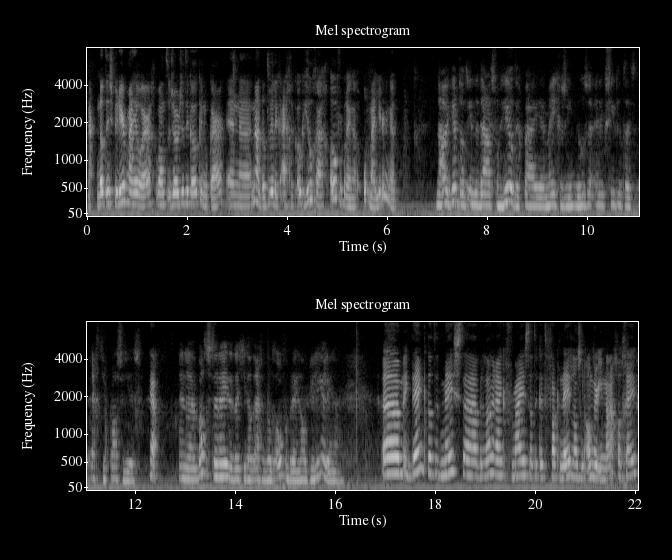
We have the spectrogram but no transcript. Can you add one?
Nou, dat inspireert mij heel erg, want zo zit ik ook in elkaar. En uh, nou, dat wil ik eigenlijk ook heel graag overbrengen op mijn leerlingen. Nou, ik heb dat inderdaad van heel dichtbij uh, meegezien, Ilse. En ik zie dat het echt je passie is. Ja. En wat is de reden dat je dat eigenlijk wilt overbrengen op je leerlingen? Um, ik denk dat het meest uh, belangrijke voor mij is dat ik het vak Nederlands een ander imago geef.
